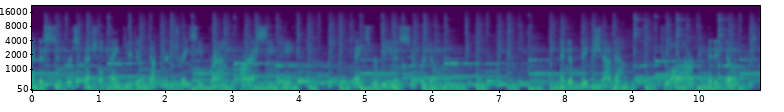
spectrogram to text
And a super special thank you to Dr. Tracy Brown, RSCP. Thanks for being a super donor. And a big shout out to all our committed donors.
